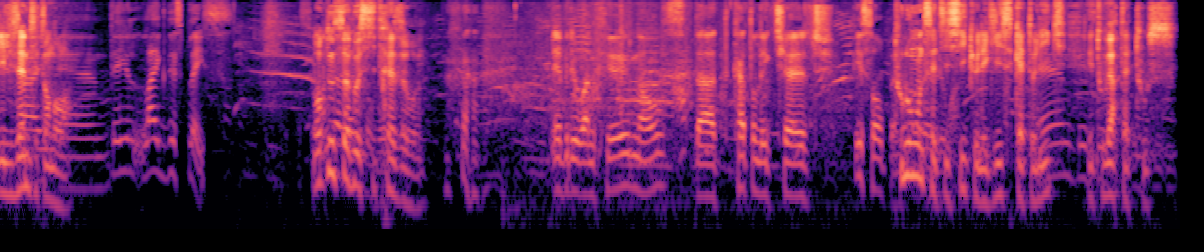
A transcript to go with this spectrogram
et ils aiment cet endroit. Donc nous sommes aussi très heureux. Tout le monde sait ici que l'Église catholique est ouverte à tous.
